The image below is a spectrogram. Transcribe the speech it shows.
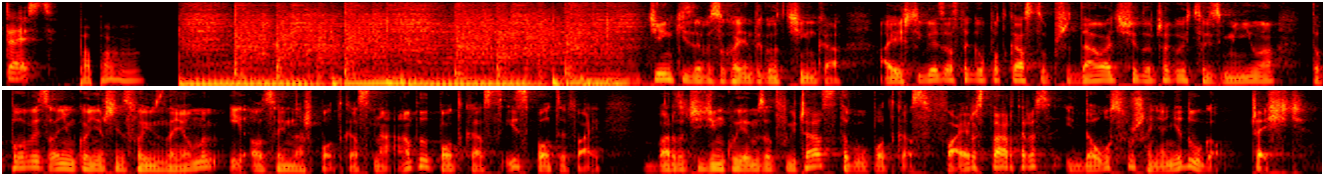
Cześć. Pa, pa. Dzięki za wysłuchanie tego odcinka. A jeśli wiedza z tego podcastu przydała Ci się do czegoś, coś zmieniła, to powiedz o nim koniecznie swoim znajomym i oceń nasz podcast na Apple Podcast i Spotify. Bardzo Ci dziękujemy za Twój czas. To był podcast Firestarters i do usłyszenia niedługo. Cześć!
